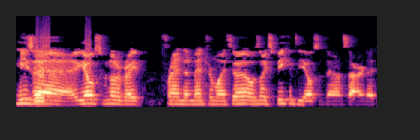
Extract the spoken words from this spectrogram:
He's uh, Joseph, another great friend and mentor of mine. So I was like speaking to Joseph there on Saturday.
